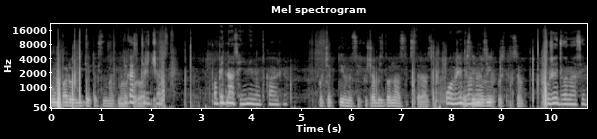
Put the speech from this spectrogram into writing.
Будемо пару відео так знімати мало Якраз три часа. По 15 минут кожен. По 14, хоча б з 12 старатися. О, вже Якщо не 12. випуститься. Уже 12.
